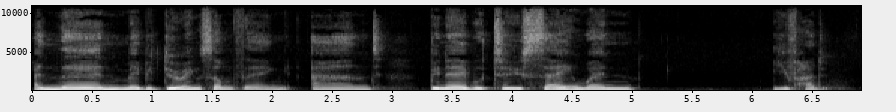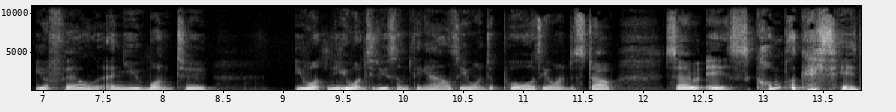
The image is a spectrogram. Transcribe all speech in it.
and then maybe doing something and being able to say when you've had your fill and you want to you want you want to do something else or you want to pause or you want to stop so it's complicated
